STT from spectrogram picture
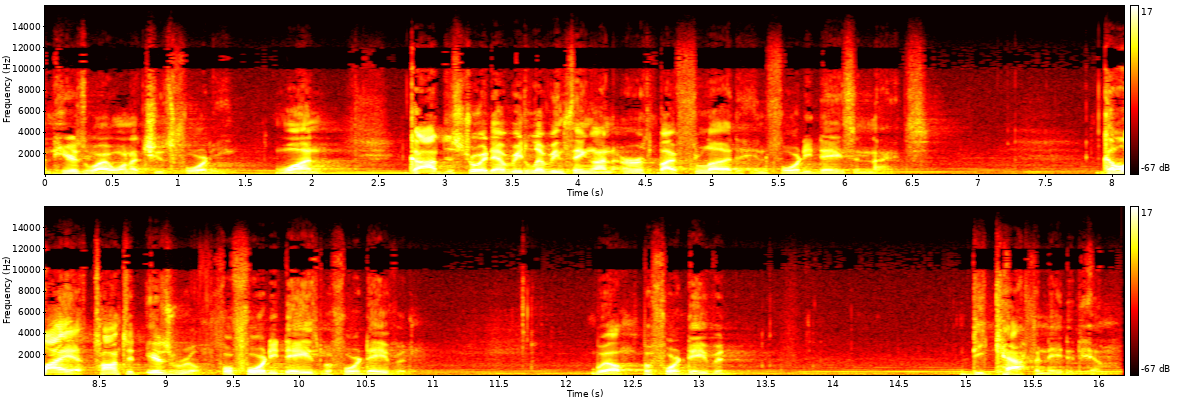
And here's why I want to choose 40. One, God destroyed every living thing on earth by flood in 40 days and nights. Goliath taunted Israel for 40 days before David. Well, before David decaffeinated him.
